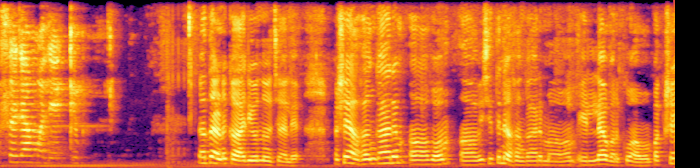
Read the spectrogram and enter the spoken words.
അസ്സലാമലൈക്കും അതാണ് കാര്യമെന്ന് വെച്ചാൽ പക്ഷേ അഹങ്കാരം ആവാം ആവശ്യത്തിന് അഹങ്കാരമാവാം എല്ലാവർക്കും ആവാം. പക്ഷേ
